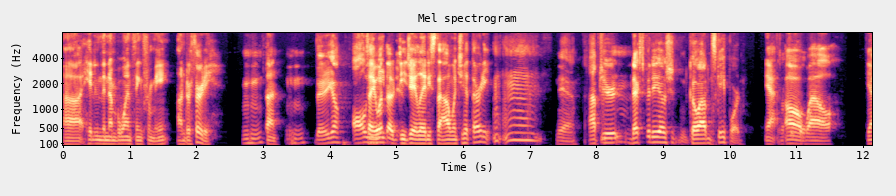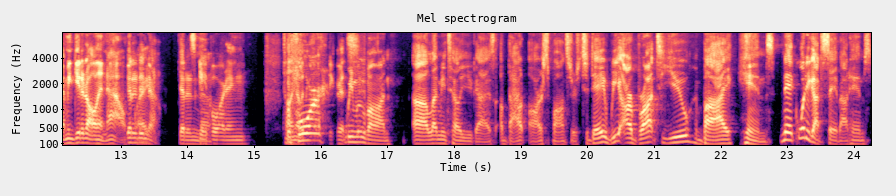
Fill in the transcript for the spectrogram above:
uh, hitting the number one thing for me under 30. though. Mhm, Done. mhm. There you go. All Tell you what, need though, to do- DJ Lady Style, once you hit 30, mm-mm. Yeah. After your next video, should go out and skateboard. yeah. That'd be Oh, cool. well. Yeah, I mean, get it all in now. Get it in right? now. Get it in now. Skateboarding. Before we move on, uh, let me tell you guys about our sponsors. Today, we are brought to you by Hims. Nick, what do you got to say about Hims?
